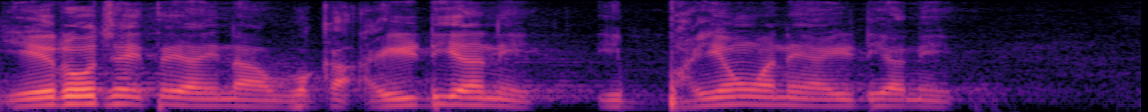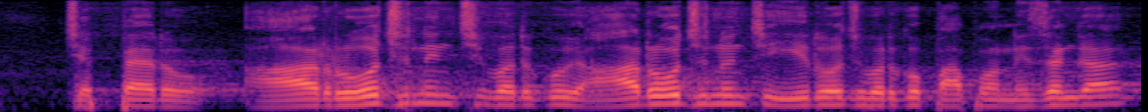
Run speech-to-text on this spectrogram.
ఏ రోజైతే ఆయన ఒక ఐడియాని ఈ భయం అనే ఐడియాని చెప్పారో ఆ రోజు నుంచి వరకు ఆ రోజు నుంచి ఈ రోజు వరకు పాపం నిజంగా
